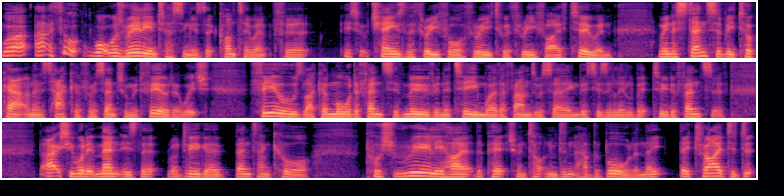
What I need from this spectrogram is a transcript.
Well, I thought what was really interesting is that Conte went for he sort of changed the three four three to a three five two, and I mean ostensibly took out an attacker for a central midfielder, which feels like a more defensive move in a team where the fans were saying this is a little bit too defensive. But actually, what it meant is that Rodrigo Bentancur pushed really high at the pitch when Tottenham didn't have the ball, and they they tried to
